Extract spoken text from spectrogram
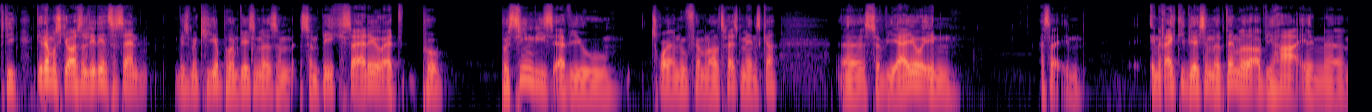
fordi det, der måske også er lidt interessant, hvis man kigger på en virksomhed som, som Big, så er det jo, at på, på sin vis er vi jo, tror jeg nu, 550 mennesker. Øh, så vi er jo en, altså en, en rigtig virksomhed på den måde, og vi har en, øh,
